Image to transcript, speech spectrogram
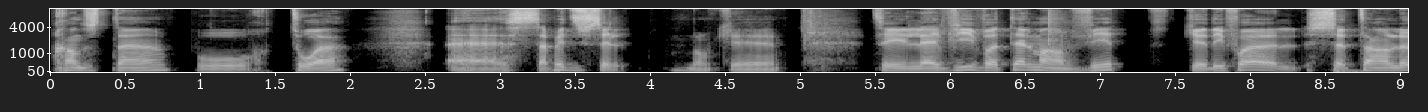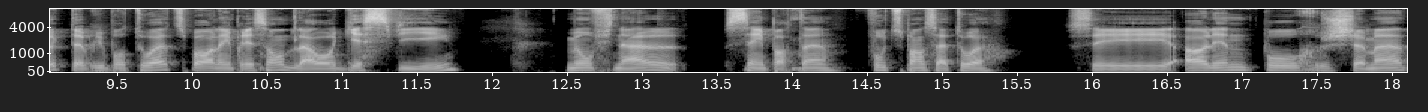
prendre du temps pour toi, euh, ça peut être difficile. Donc, euh, la vie va tellement vite que des fois, ce temps-là que tu as pris pour toi, tu peux avoir l'impression de l'avoir gaspillé. Mais au final, c'est important. faut que tu penses à toi. C'est all-in pour justement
